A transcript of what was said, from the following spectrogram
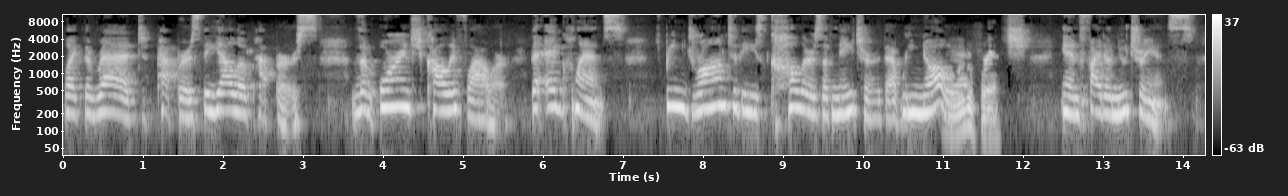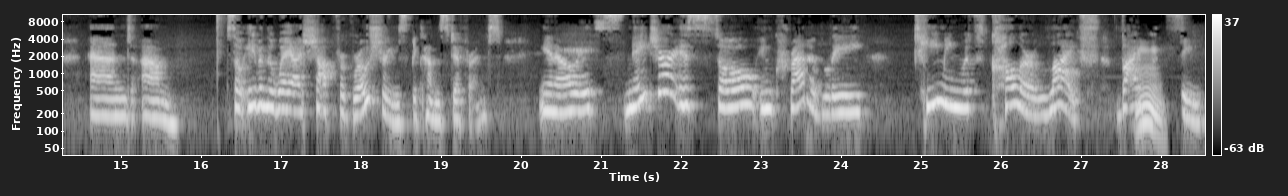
like the red peppers, the yellow peppers, the orange cauliflower, the eggplants, being drawn to these colors of nature that we know Beautiful. are rich in phytonutrients. And um, so even the way I shop for groceries becomes different. You know, it's nature is so incredibly teeming with color, life, vibrancy. Mm.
